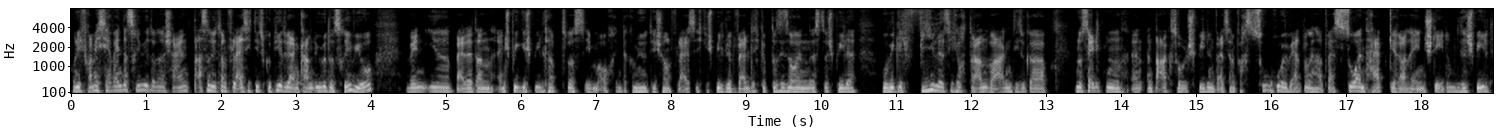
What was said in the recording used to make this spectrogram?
Und ich freue mich sehr, wenn das Review dann erscheint, dass natürlich dann fleißig diskutiert werden kann über das Review, wenn ihr beide dann ein Spiel gespielt habt, was eben auch in der Community schon fleißig gespielt wird, weil ich glaube, das ist auch eines der Spiele, wo wirklich viele sich auch dran wagen, die sogar nur selten ein, ein Dark Souls spielen, weil es einfach so hohe Wertungen hat, weil es so ein Hype gerade entsteht um dieses Spiel.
